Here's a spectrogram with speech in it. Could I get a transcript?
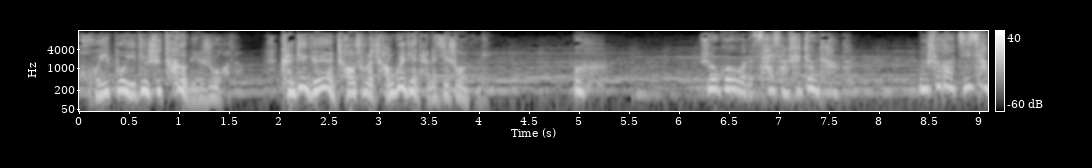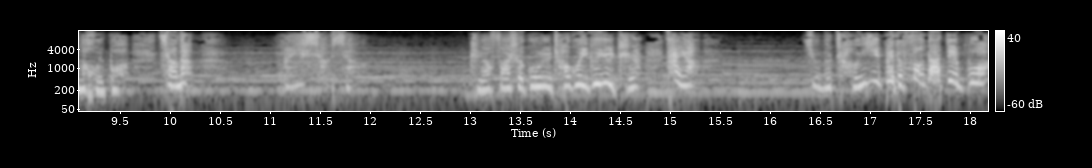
回波一定是特别弱的，肯定远远超出了常规电台的接收能力。不，如果我的猜想是正常的，能收到极强的回波，强的难以想象。只要发射功率超过一个阈值，太阳就能成亿倍的放大电波。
